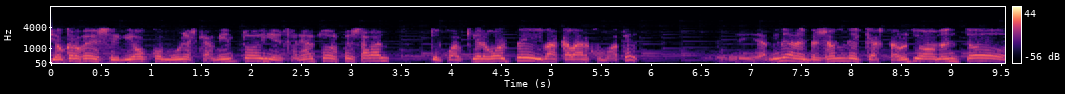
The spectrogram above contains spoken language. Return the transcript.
yo creo que sirvió como un escarmiento y en general todos pensaban que cualquier golpe iba a acabar como aquel. Eh, a mí me da la impresión de que hasta el último momento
